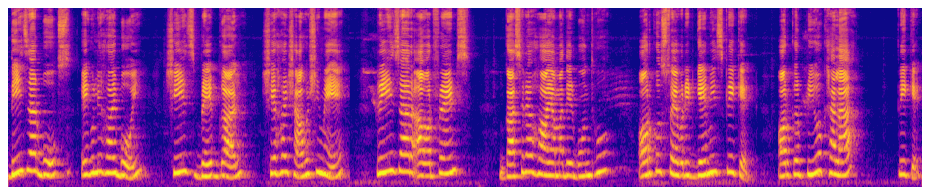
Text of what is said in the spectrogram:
These are books এগুলি হয় বই। শি ইজ ব্রেভ গার্ল সে হয় সাহসী মেয়ে। ট্রিজ আর আওয়ার ফ্রেন্ডস গাছেরা হয় আমাদের বন্ধু। Arko's favourite game is cricket অর্কের প্রিয় খেলা cricket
